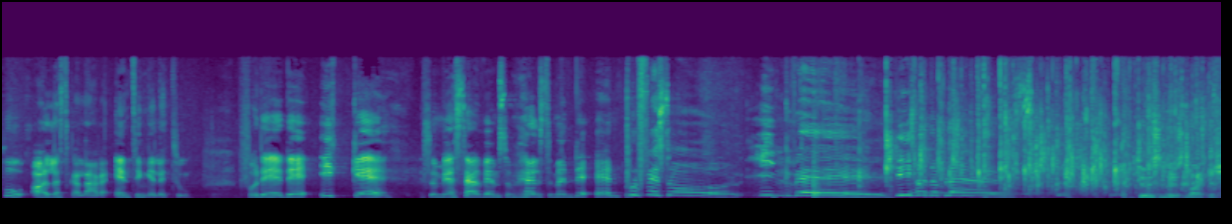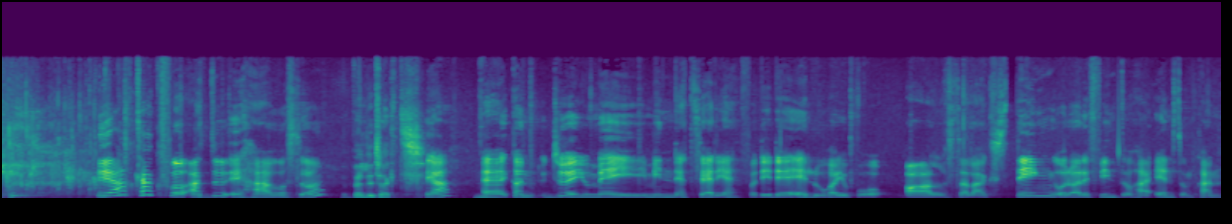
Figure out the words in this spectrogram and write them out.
tror alle skal lære én ting eller to. For det, det er ikke, som jeg sa, hvem som helst, men det er en professor! Ingve! Gi han applaus! Tusen, tusen takk. Ja, takk for at du er her også. Veldig kjekt. Ja. Eh, kan, du er jo med i min nettserie, fordi det, jeg lurer jo på all slags ting, og da er det fint å ha en som kan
